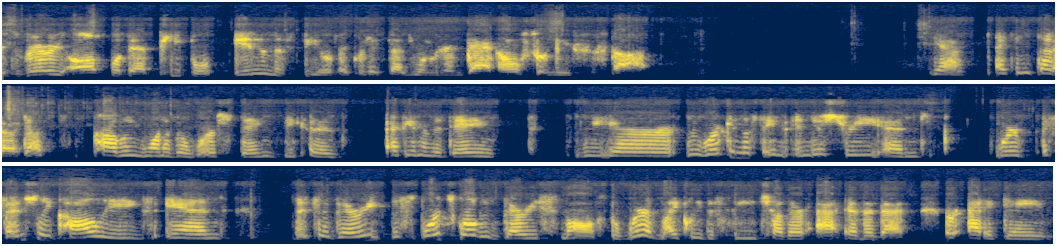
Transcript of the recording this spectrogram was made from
it's very awful that people in the field are criticize women, and that also needs to stop. Yeah, I think that's that's probably one of the worst things because at the end of the day, we are we work in the same industry and we're essentially colleagues, and it's a very the sports world is very small, so we're likely to see each other at an event or at a game.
